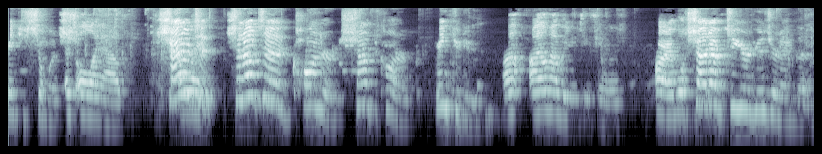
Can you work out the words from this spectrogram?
Thank you so much. That's all I have. Shout Oh, out wait. to shout out to Connor. Shout out to Connor. Thank you, dude. I, I don't have a YouTube channel. All right, well, shout out to your username then.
